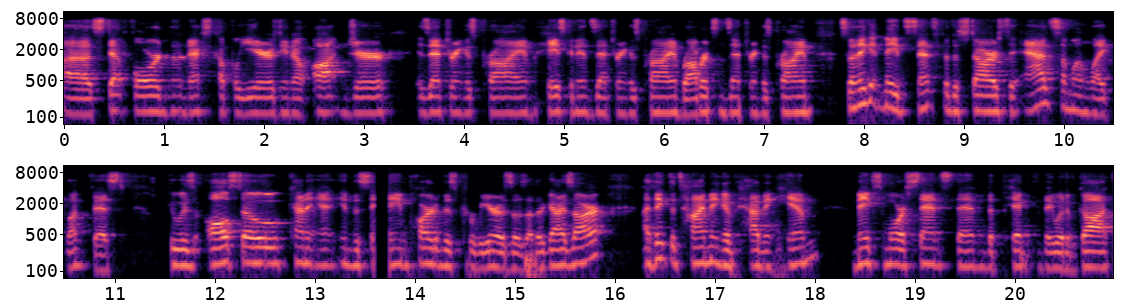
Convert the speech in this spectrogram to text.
a step forward in the next couple years. You know, Oettinger is entering his prime, Heiskanen's entering his prime, Robertson's entering his prime. So I think it made sense for the Stars to add someone like Lundkvist, who is also kind of in the same part of his career as those other guys are. I think the timing of having him makes more sense than the pick that they would have got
